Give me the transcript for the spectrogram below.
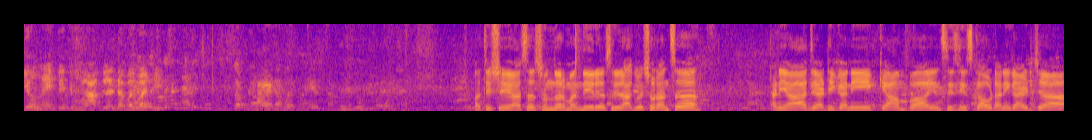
लेट नाही त्याच्यामुळे आपल्याला डबल भाजी. अतिशय असं सुंदर मंदिर श्री राघवेश्वरांचं आणि आज या ठिकाणी camp N C C scout आणि गाईडच्या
